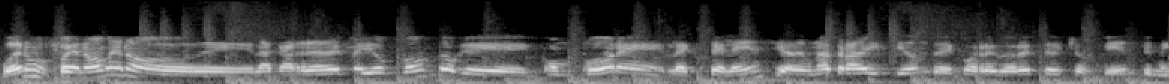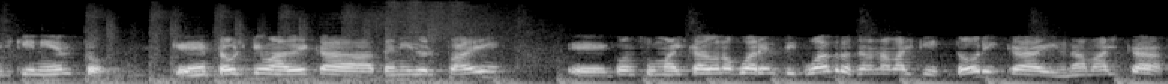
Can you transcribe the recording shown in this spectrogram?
Bueno, un fenómeno de la carrera del medio fondo que compone la excelencia de una tradición de corredores de 800 y 1500 que en esta última década ha tenido el país, eh, con su marca de 1.44, es una marca histórica y una marca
